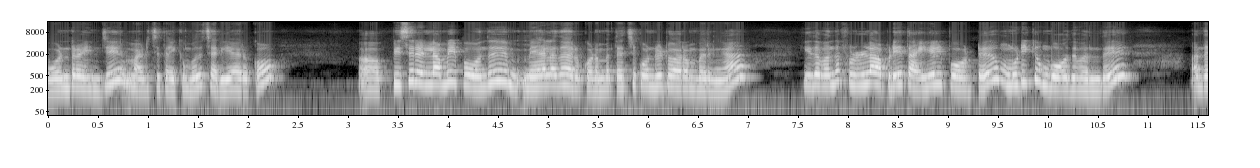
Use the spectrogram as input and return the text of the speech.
ஒன்றரை இன்ச்சு மடித்து தைக்கும்போது சரியாக இருக்கும். அஹ் பிசிறு எல்லாமே இப்போ வந்து மேலே தான் இருக்கும். நம்ம தைச்சி கொண்டுட்டு வரோம் பாருங்க. இதை வந்து ஃபுல்லாக அப்படியே தையல் போட்டு முடிக்கும் போது வந்து அந்த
